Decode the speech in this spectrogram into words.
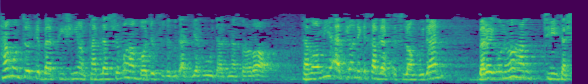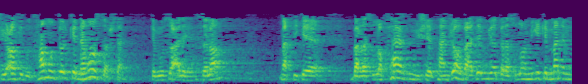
همونطور که بر پیشینیان قبل از شما هم واجب شده بود از یهود از نصارا. تمامی ادیانی که قبل از اسلام بودن برای اونها هم چنین تشریعاتی بود. همونطور که نماز داشتن. که موسی علیه السلام وقتی که بر رسول الله فرض میشه پنجاه بعده میاد به رسول الله میگه که من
